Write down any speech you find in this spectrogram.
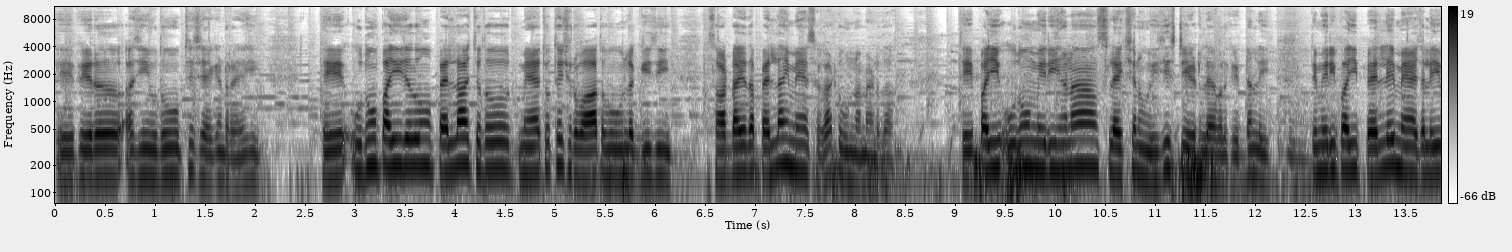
ਤੇ ਫਿਰ ਅਸੀਂ ਉਦੋਂ ਉੱਥੇ ਸੈਕਿੰਡ ਰਹੇ ਸੀ। ਤੇ ਉਦੋਂ ਭਾਜੀ ਜਦੋਂ ਪਹਿਲਾ ਜਦੋਂ ਮੈਚ ਉੱਥੇ ਸ਼ੁਰੂਆਤ ਹੋਣ ਲੱਗੀ ਸੀ, ਸਾਡਾ ਇਹਦਾ ਪਹਿਲਾ ਹੀ ਮੈਚ ਸੀਗਾ ਟੂਰਨਾਮੈਂਟ ਦਾ। ਤੇ ਭਾਜੀ ਉਦੋਂ ਮੇਰੀ ਹਨਾ ਸਿਲੈਕਸ਼ਨ ਹੋਈ ਸੀ ਸਟੇਟ ਲੈਵਲ ਖੇਡਣ ਲਈ ਤੇ ਮੇਰੀ ਭਾਜੀ ਪਹਿਲੇ ਮੈਚ ਲਈ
